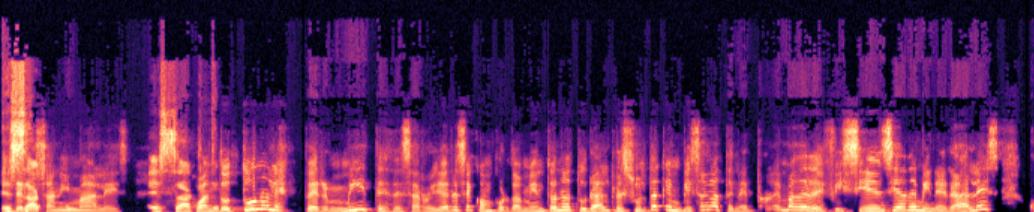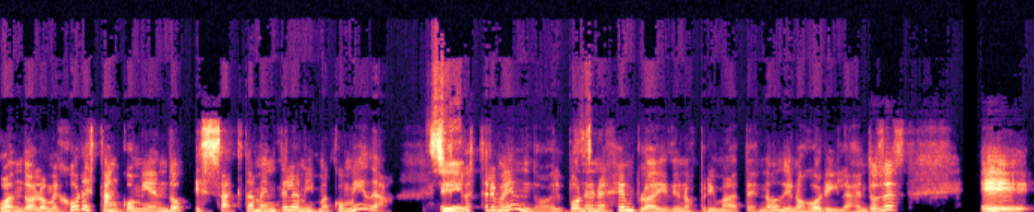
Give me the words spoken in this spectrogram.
de los animales. exacto. Cuando tú no les permites desarrollar ese comportamiento natural, resulta que empiezan a tener problemas de deficiencia de minerales, cuando a lo mejor están comiendo exactamente la misma comida. Sí. Esto es tremendo. Él pone un ejemplo ahí de unos primates, ¿no? De unos gorilas. Entonces, eh,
